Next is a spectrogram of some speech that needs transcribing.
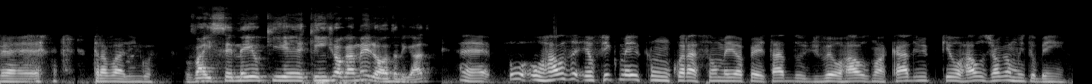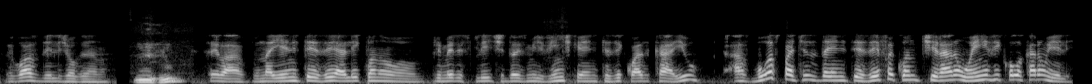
é, trava-língua. vai ser meio que é, quem jogar melhor, tá ligado? É, o, o House, eu fico meio com o coração meio apertado de ver o House no Academy, porque o House joga muito bem. Eu gosto dele jogando. Uhum. Sei lá, na INTZ ali, quando o primeiro split 2020, que a INTZ quase caiu, as boas partidas da INTZ foi quando tiraram o Envy e colocaram ele.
